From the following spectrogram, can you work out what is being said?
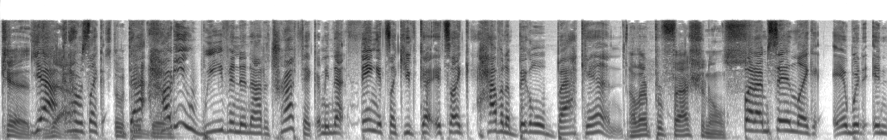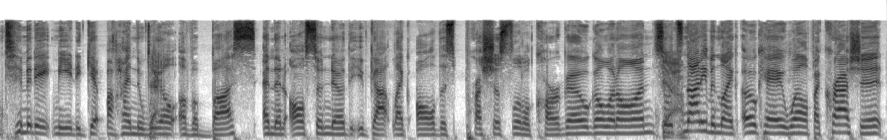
kids. Yeah, and I was like, That's what they that. do. How do you weave in and out of traffic? I mean, that thing. It's like you've got. It's like having a big old back end. Oh, they're professionals. But I'm saying like it would intimidate me to get behind the wheel of a bus and then also know that you've got like all this precious little cargo going on. So Yeah. it's not even like, okay, well, if I crash it,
